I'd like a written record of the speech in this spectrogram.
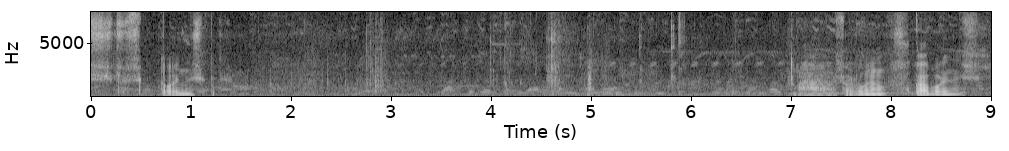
아씨 저 새끼 떠있는 새끼들 아 절로 그냥 쑥 가버리네 씨.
